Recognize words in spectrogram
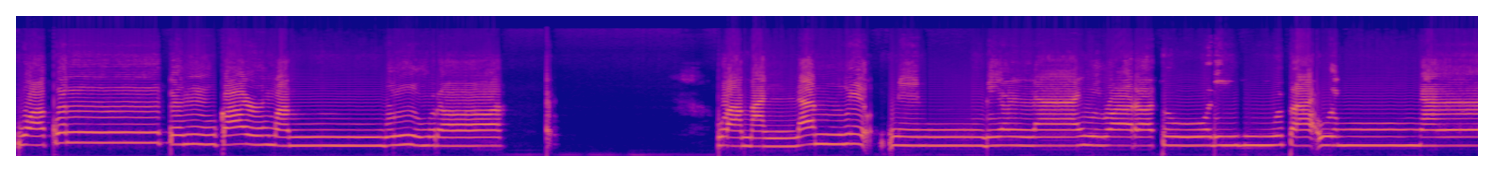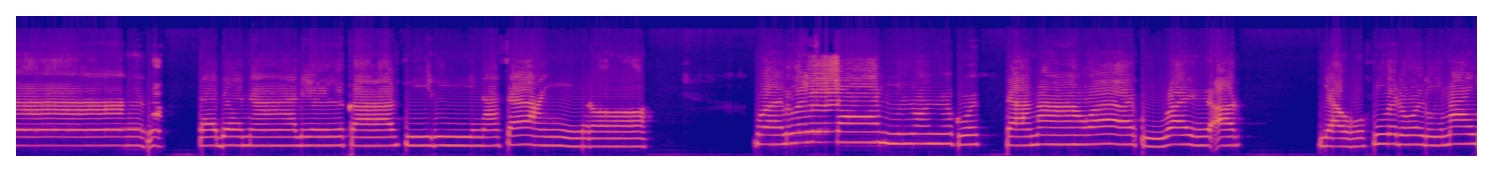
وكنتم قوما بورا ومن لم يؤمن بالله ورسوله فإنا أعتدنا للكافرين سعيرا. ولله ملك السماوات والأرض يغفر لمن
